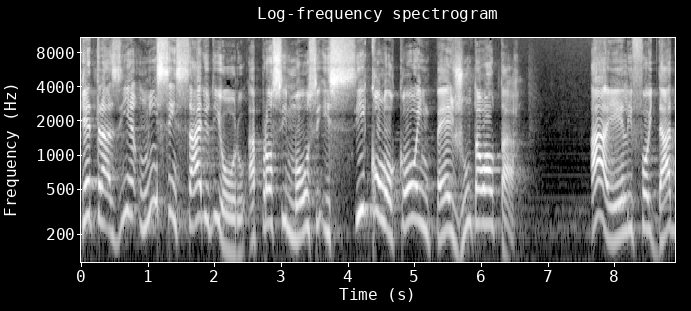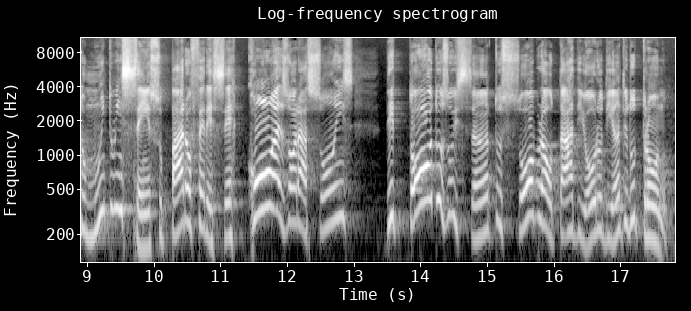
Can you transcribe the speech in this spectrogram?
que trazia um incensário de ouro, aproximou-se e se colocou em pé junto ao altar. A ele foi dado muito incenso para oferecer com as orações de todos os santos sobre o altar de ouro diante do trono.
